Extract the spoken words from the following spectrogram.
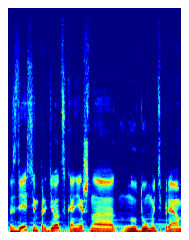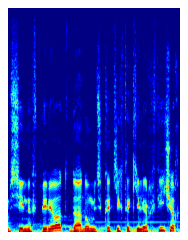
Здесь им придется, конечно, ну, думать прям сильно вперед, да, думать о каких-то киллер-фичах,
